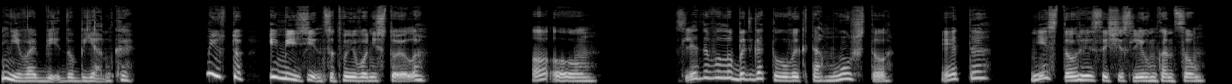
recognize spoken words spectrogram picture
«Не в обиду, Бьянка. Место и мизинца твоего не стоило». «О-о. Следовало быть готовой к тому, что это не история со счастливым концом.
